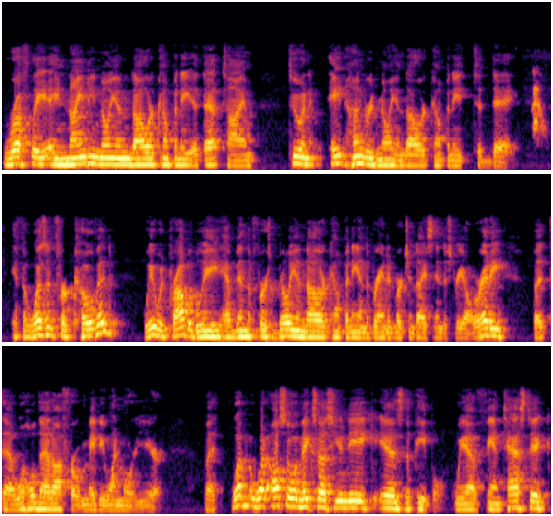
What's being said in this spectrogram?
roughly a $90 million company at that time to an $800 million company today. If it wasn't for COVID, we would probably have been the first billion dollar company in the branded merchandise industry already, but uh, we'll hold that off for maybe one more year. But what, what also what makes us unique is the people. We have fantastic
